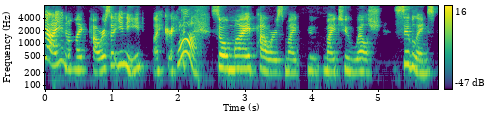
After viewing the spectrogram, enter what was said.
yeah, you know, like powers that you need. Like, right? yeah. So my powers, my two, my two Welsh siblings,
